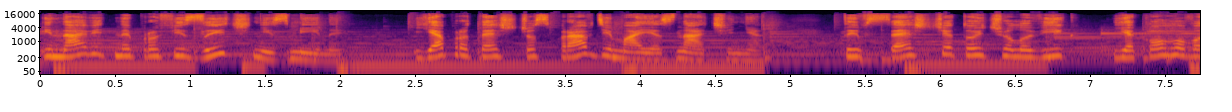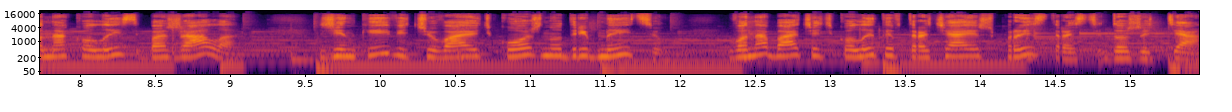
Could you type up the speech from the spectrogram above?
і навіть не про фізичні зміни. Я про те, що справді має значення. Ти все ще той чоловік, якого вона колись бажала. Жінки відчувають кожну дрібницю. Вона бачить, коли ти втрачаєш пристрасть до життя,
